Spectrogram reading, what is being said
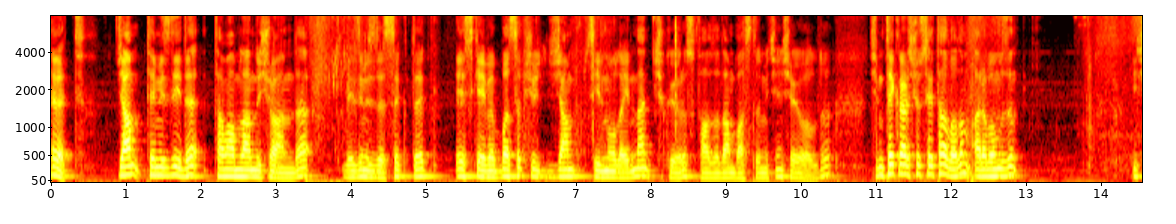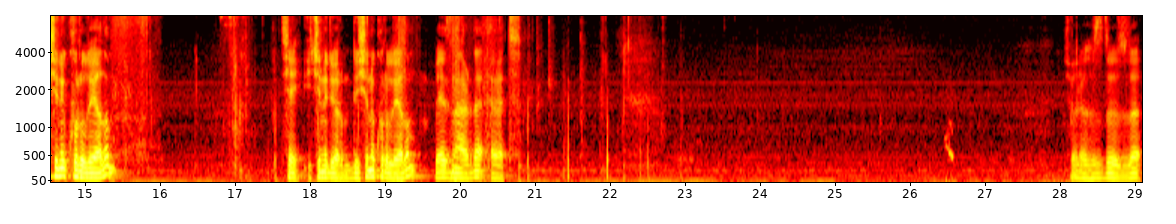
Evet. Cam temizliği de tamamlandı şu anda. Bezimizi de sıktık. Escape'e basıp şu cam silme olayından çıkıyoruz. Fazladan bastığım için şey oldu. Şimdi tekrar şu seti alalım. Arabamızın içini kurulayalım. Şey içini diyorum dışını kurulayalım. Bez nerede? Evet. Şöyle hızlı hızlı.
